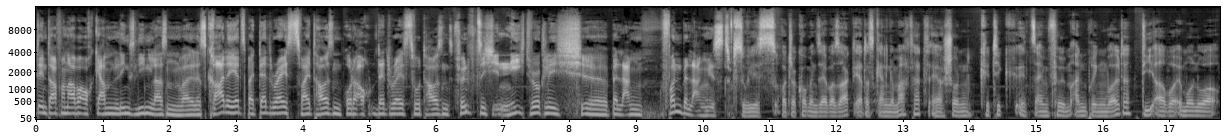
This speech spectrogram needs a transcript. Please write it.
den darf man aber auch gern links liegen lassen, weil es gerade jetzt bei Dead Race 2000 oder auch Dead Race 2050 nicht wirklich äh, Belang, von Belang ist. so wie es Roger Corman selber sagt, er das gern gemacht hat, er schon Kritik in seinem Film anbringen wollte, die aber immer nur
